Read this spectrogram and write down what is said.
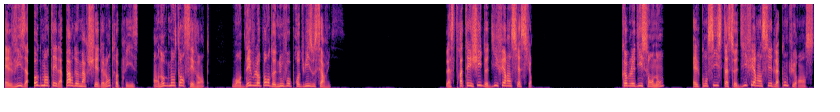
Elle vise à augmenter la part de marché de l'entreprise en augmentant ses ventes ou en développant de nouveaux produits ou services. La stratégie de différenciation. Comme le dit son nom, elle consiste à se différencier de la concurrence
